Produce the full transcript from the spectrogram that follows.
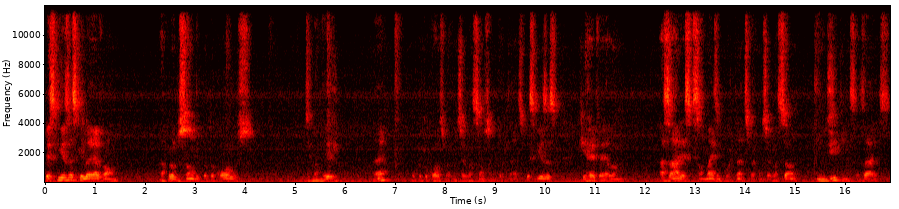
pesquisas que levam à produção de protocolos de manejo, né, ou protocolos para conservação são importantes, pesquisas que revelam as áreas que são mais importantes para a conservação, que indiquem essas áreas,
